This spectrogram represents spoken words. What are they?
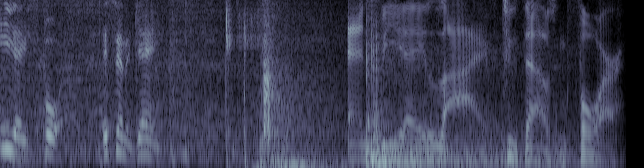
EA Sports. It's in the game. NBA Live 2004.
